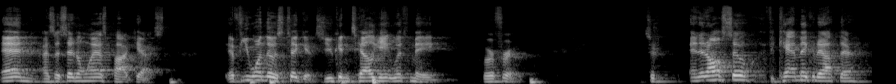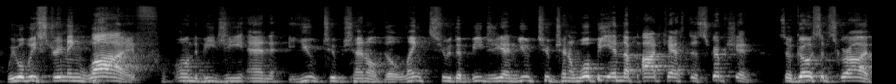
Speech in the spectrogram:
And as I said in the last podcast, if you win those tickets, you can tailgate with me for free. So, and then also, if you can't make it out there, we will be streaming live on the BGN YouTube channel. The link to the BGN YouTube channel will be in the podcast description. So go subscribe,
